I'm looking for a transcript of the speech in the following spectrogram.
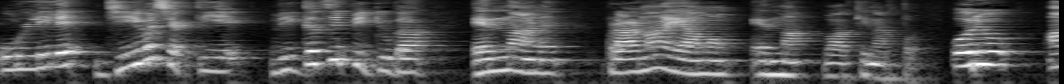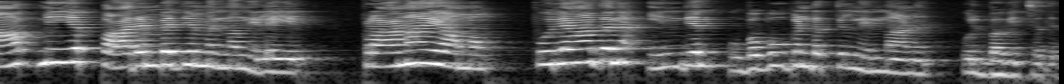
ഉള്ളിലെ ജീവശക്തിയെ വികസിപ്പിക്കുക എന്നാണ് പ്രാണായാമം എന്ന വാക്കിനർത്ഥം. ഒരു ആത്മീയ പാരമ്പര്യം എന്ന നിലയിൽ പ്രാണായാമം പുരാതന ഇന്ത്യൻ ഉപഭൂഖണ്ഡത്തിൽ നിന്നാണ് ഉത്ഭവിച്ചത്.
